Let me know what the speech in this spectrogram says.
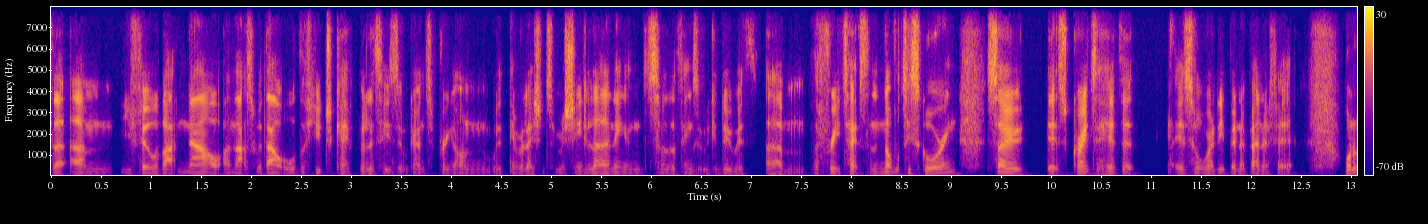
that um, you feel that now, and that's without all the future capabilities that we're going to bring on with in relation to machine learning and some of the things that we can do with um, the free text and the novelty scoring. So it's great to hear that it's already been a benefit. One,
